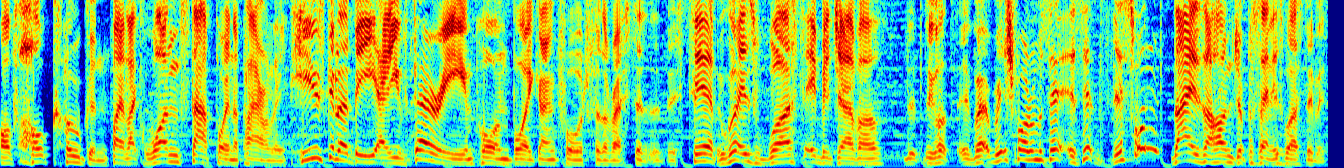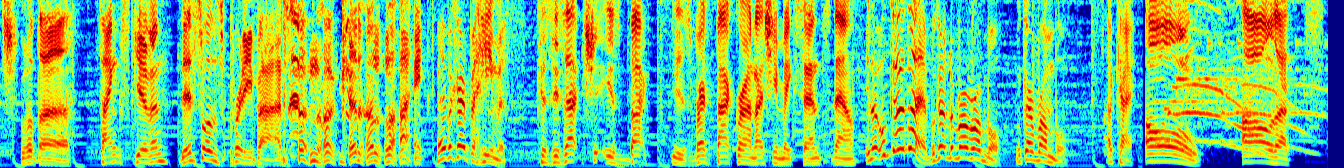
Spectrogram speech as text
of Hulk Hogan by like one stat point, apparently. He's going to be a very important boy going forward for the rest of this tier. We've got his worst image ever. We got, which one was it? Is it this one? That is 100% his worst image. We've got the Thanksgiving. This one's pretty bad. I'm not gonna lie. Maybe go Behemoth because his actually his back his red background actually makes sense now. You know, we'll go there. We'll go to Royal Rumble. We'll go Rumble. Okay. Oh, oh, that's.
